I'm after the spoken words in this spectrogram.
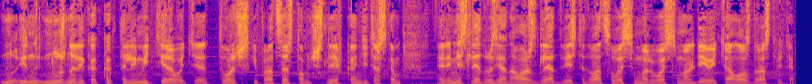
ну и нужно ли как- как-то лимитировать творческий процесс, в том числе и в кондитерском ремесле? Друзья, на ваш взгляд, 228-08-09. Алло, здравствуйте.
